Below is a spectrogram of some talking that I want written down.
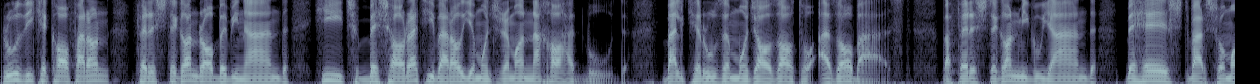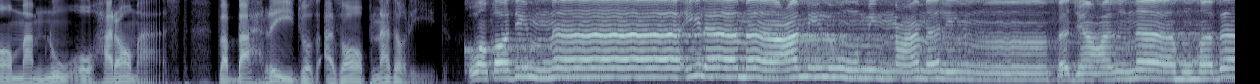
روزی که کافران فرشتگان را ببینند هیچ بشارتی برای مجرمان نخواهد بود بلکه روز مجازات و عذاب است. و فرشتگان می‌گویند بهشت بر شما ممنوع و حرام است و بهره جز عذاب ندارید. وقدمنا الى ما عملوا من عمل فجعلناه هباء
